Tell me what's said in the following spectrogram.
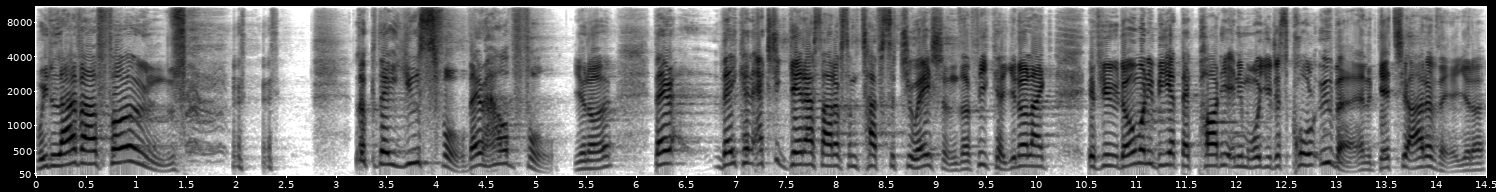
we love our phones. Look, they're useful, they're helpful, you know? They're they can actually get us out of some tough situations. Afika, you know, like if you don't want to be at that party anymore, you just call Uber and it gets you out of there, you know.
